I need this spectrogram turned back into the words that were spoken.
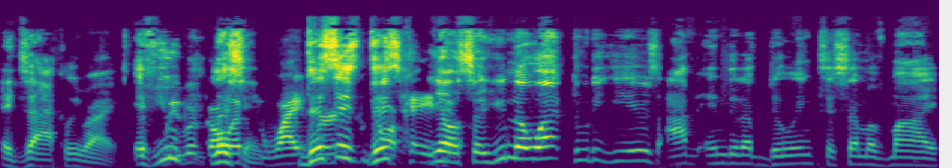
Exactly right. If you We were going listen, white this versus is this Caucasian. yo. So you know what? Through the years, I've ended up doing to some of my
